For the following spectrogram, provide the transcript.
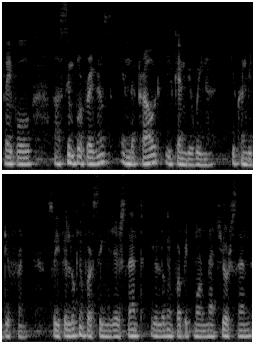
playful uh, simple fragrance. In the crowd you can be a winner. You can be different. So if you're looking for a signature scent you're looking for a bit more mature scent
